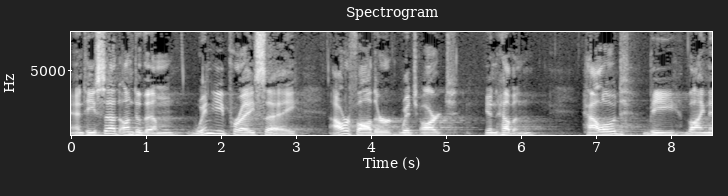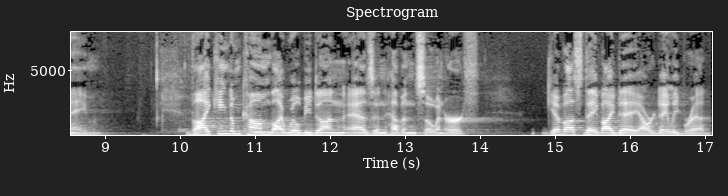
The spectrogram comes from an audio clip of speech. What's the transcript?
And he said unto them, When ye pray, say, Our Father, which art in heaven, hallowed be thy name. Thy kingdom come, thy will be done, as in heaven, so in earth. Give us day by day our daily bread,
